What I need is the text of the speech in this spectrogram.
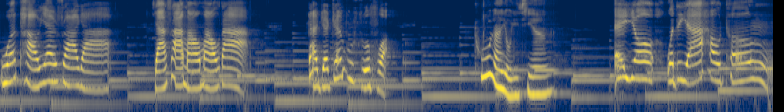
我讨厌刷牙，牙刷毛毛的，感觉真不舒服。突然有一天，哎呦，我的牙好疼！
